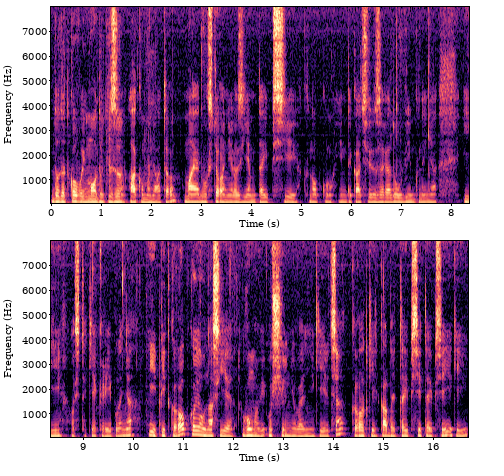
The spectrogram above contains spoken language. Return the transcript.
Додатковий модуль з акумулятором. Має двосторонній роз'єм Type-C, кнопку індикацію заряду увімкнення і ось таке кріплення. І під коробкою у нас є гумові ущільнювальні кільця, короткий кабель Type-C Type-C, який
